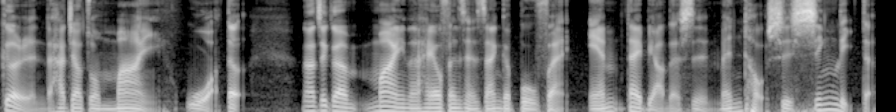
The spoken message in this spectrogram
个人的，它叫做 mine 我的。那这个 mine 呢，还要分成三个部分，M 代表的是 mental 是心理的，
